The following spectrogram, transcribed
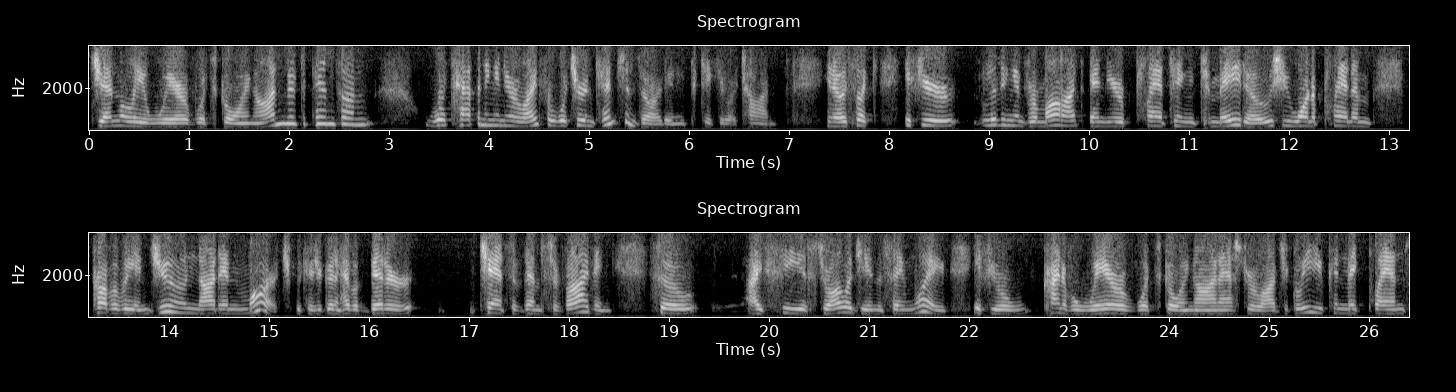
generally aware of what's going on. And it depends on what's happening in your life or what your intentions are at any particular time. You know, it's like if you're living in Vermont and you're planting tomatoes, you want to plant them probably in June, not in March, because you're going to have a better chance of them surviving. So I see astrology in the same way. If you're kind of aware of what's going on astrologically, you can make plans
